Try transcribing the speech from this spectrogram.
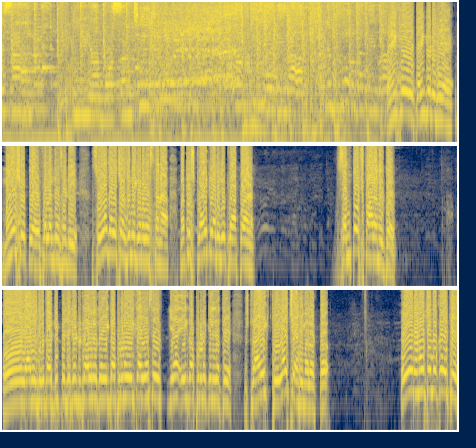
जाओ साथ दुनिया मौसम थँक्यू थँक्यू डीजे महेश होतोय फलंदाजासाठी. सोळा धावाची अजूनही गरज असताना मात्र स्ट्राईकला बघितलं आपण. संतोष पाहायला मिळतोय. हो यावेळेस बघितला डीप चेंडू ट्रॅव्हल होतं. एकदा पूर्ण होईल का? यस या एकदा पूर्ण केली जाते. स्ट्राईक ठेवायची आहे मला वाटतं. हो रनआउटचा मोका इथे.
